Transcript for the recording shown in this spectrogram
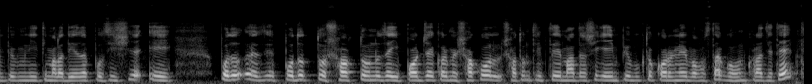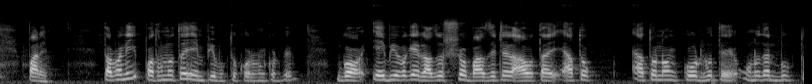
এমপি নীতিমালা দুই হাজার পঁচিশে এ প্রদত্ত শর্ত অনুযায়ী পর্যায়ক্রমে সকল স্বতন্ত্র ইবতেদায়ী মাদ্রাসাকে এমপিভুক্তকরণের ব্যবস্থা গ্রহণ করা যেতে পারে। তার মানে প্রথমত এমপিভুক্তকরণ করবে। গ এই বিভাগের রাজস্ব বাজেটের আওতায় এত এত নং কোড হতে অনুদানভুক্ত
